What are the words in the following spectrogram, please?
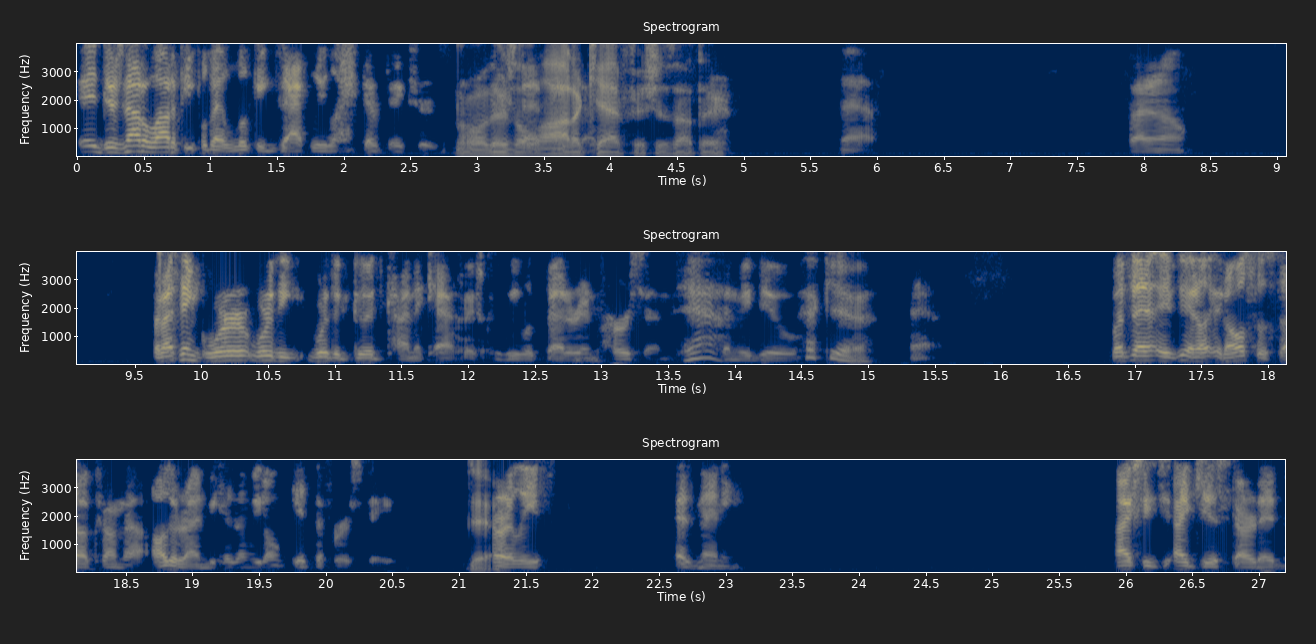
it, there's not a lot of people that look exactly like their pictures. Oh, there's a lot of catfishes out there. Yeah. So I don't know. But I think we're we're the we're the good kind of catfish because we look better in person Yeah. than we do Heck yeah. Yeah. But then it, it, it also sucks on the other end because then we don't get the first date, Yeah. or at least as many. Actually, I just started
